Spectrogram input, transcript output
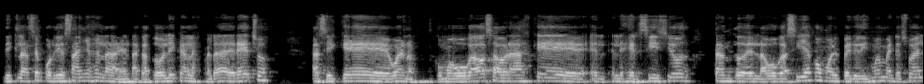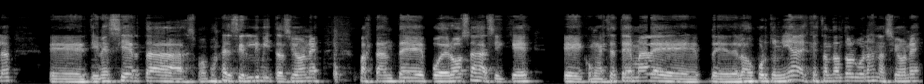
Di clase por diez años en la, en la Católica, en la Escuela de Derecho. Así que, bueno, como abogado sabrás que el, el, ejercicio tanto de la abogacía como el periodismo en Venezuela eh, tiene ciertas, vamos a decir, limitaciones bastante poderosas, así que eh, con este tema de, de, las oportunidades que están dando algunas naciones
